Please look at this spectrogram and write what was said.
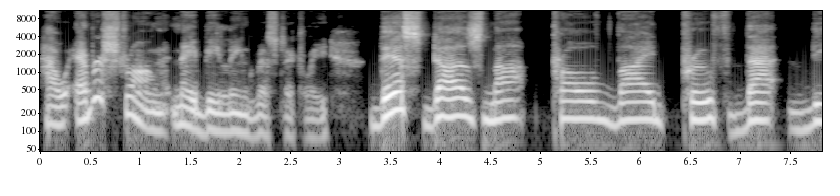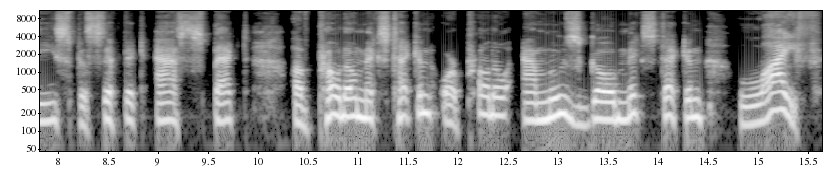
however strong it may be linguistically, this does not provide proof that the specific aspect of Proto Mixtecan or Proto Amuzgo Mixtecan life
